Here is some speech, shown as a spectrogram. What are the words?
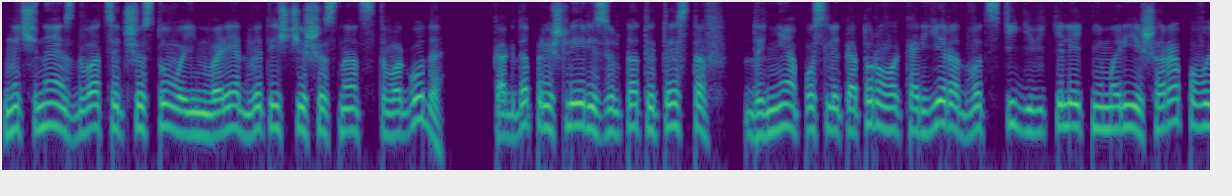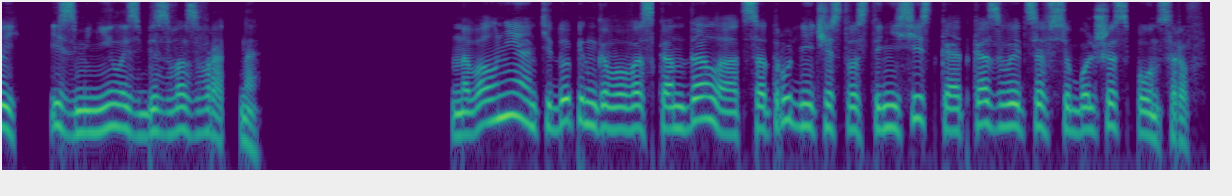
начиная с 26 января 2016 года, когда пришли результаты тестов, дня после которого карьера 29-летней Марии Шараповой изменилась безвозвратно. На волне антидопингового скандала от сотрудничества с теннисисткой отказывается все больше спонсоров.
